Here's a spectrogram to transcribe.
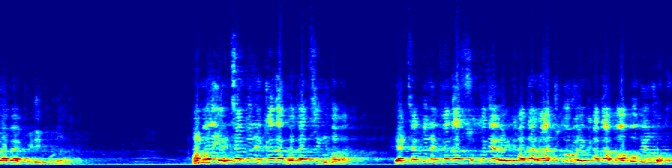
नव्या पिढी पुढे आम्हाला याच्यातून एखादा भगतसिंग हवा याच्यातून एखादा सुखदेव एखादा राजगुरू एखादा बाबू गेलो हो.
